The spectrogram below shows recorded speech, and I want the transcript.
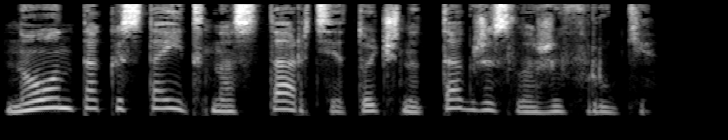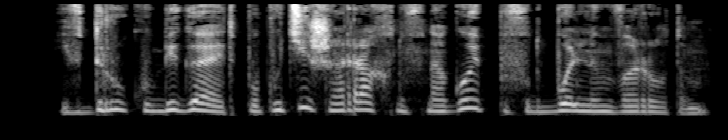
Но он так и стоит на старте, точно так же сложив руки. И вдруг убегает по пути, шарахнув ногой по футбольным воротам.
